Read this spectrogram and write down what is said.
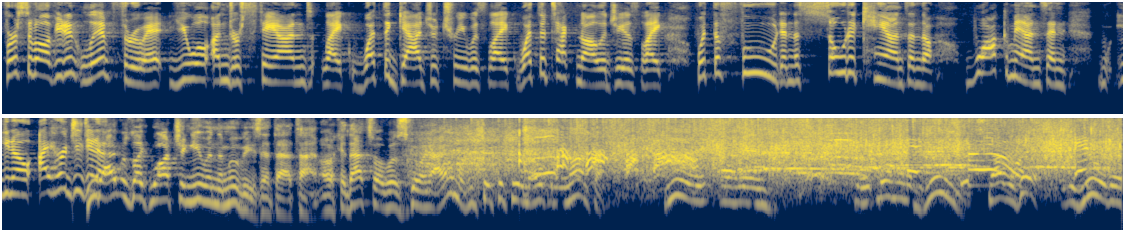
first of all, if you didn't live through it, you will understand like what the gadgetry was like, what the technology is like, what the food and the soda cans and the Walkmans and you know, I heard you did. Yeah, I was like watching you in the movies at that time. Okay, that's what was going. on. I almost put you in the opening montage. You were, I mean the woman of dreams. That was it. you were the.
